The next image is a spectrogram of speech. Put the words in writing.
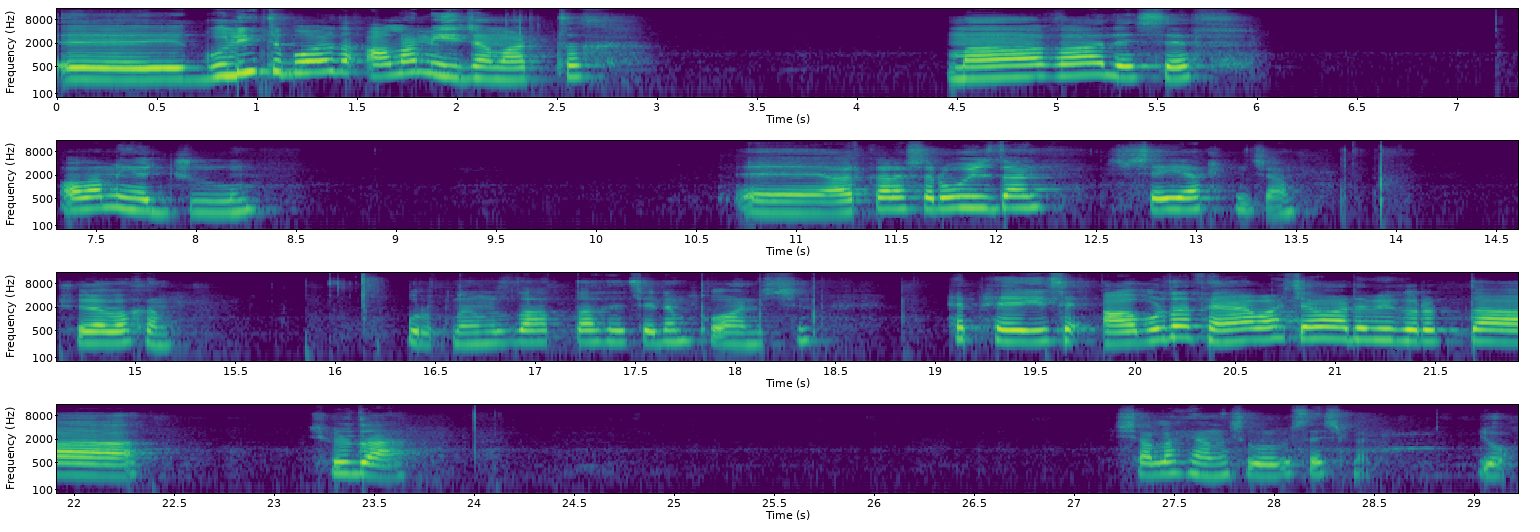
Ee, Gullit'i bu arada alamayacağım artık. Maalesef. Alamayacağım. Ee, arkadaşlar o yüzden şey yapmayacağım. Şöyle bakın. Gruplarımızda hatta seçelim puan için. Hep H'yi se- Aa burada Fenerbahçe vardı bir grupta. Şurada. İnşallah yanlış grubu seçmedim. Yok.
